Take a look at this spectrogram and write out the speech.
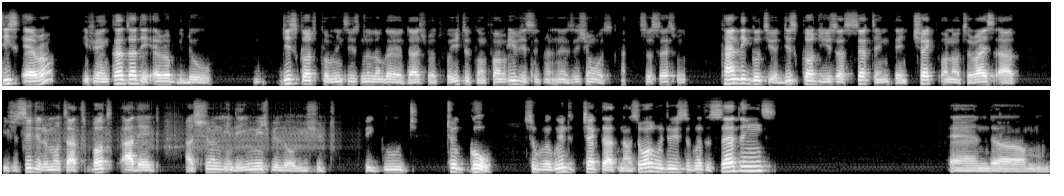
this error if you encounter the error below Discord community is no longer your dashboard. For you to confirm if the synchronization was successful, kindly go to your Discord user setting, then check on unauthorized app. If you see the Remotasks bot added as shown in the image below, you should be good to go. So we're going to check that now. So what we do is to go to settings and um,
